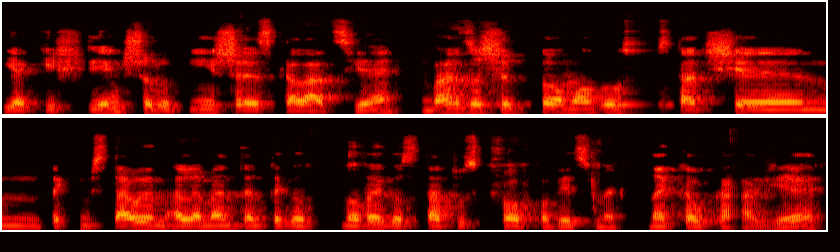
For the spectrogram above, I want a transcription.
jakieś większe lub mniejsze eskalacje bardzo szybko mogą stać się takim stałym elementem tego nowego status quo, powiedzmy, na Kaukazie.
